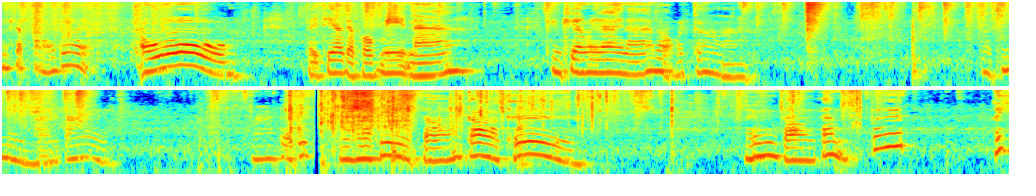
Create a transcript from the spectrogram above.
มีกระเป๋าด้วย โอ้ ไปเที่ยวแต่พกมีดนะ ขึ้นเครื่องไม่ได้นะ บอกไว้ก่อนตัวที่หนึ่งผ่านไปมาตัวที่ตัวที่สองก็คือหนึ่งสองสามปึ๊บเฮ้ย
